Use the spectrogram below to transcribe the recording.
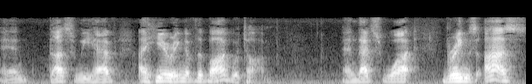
And thus we have a hearing of the Bhagavatam. And that's what brings us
